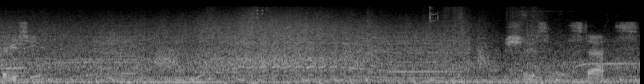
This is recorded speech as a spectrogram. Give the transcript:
Crazy. Show you some of the stats.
